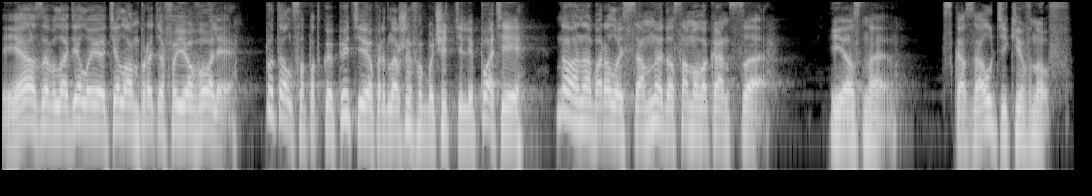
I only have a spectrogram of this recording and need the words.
«Я завладел ее телом против ее воли, пытался подкупить ее, предложив обучить телепатии, но она боролась со мной до самого конца». «Я знаю», — сказал Ди кивнув.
